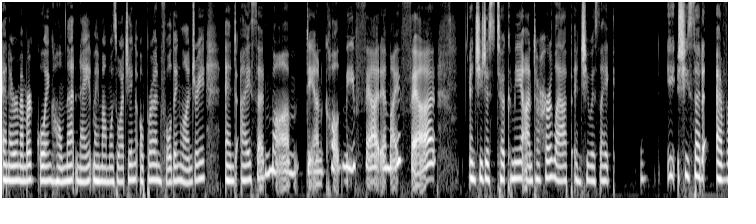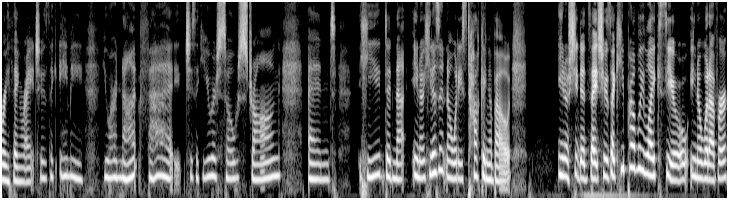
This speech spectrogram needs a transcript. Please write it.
And I remember going home that night. My mom was watching Oprah unfolding laundry, and I said, Mom, Dan called me fat. Am I fat? And she just took me onto her lap and she was like, she said everything right. She was like, Amy, you are not fat. She's like, you are so strong. And he did not, you know, he doesn't know what he's talking about. You know, she did say, she was like, he probably likes you, you know, whatever.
